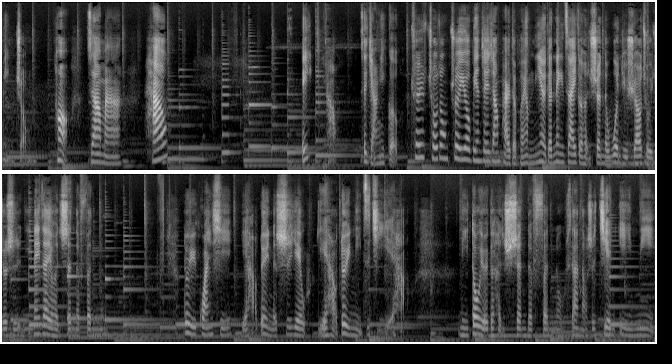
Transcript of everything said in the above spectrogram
命中，哈，知道吗？好，诶，好，再讲一个。抽抽中最右边这张牌的朋友，你有一个内在一个很深的问题需要处理，就是你内在有很深的愤怒，对于关系也好，对于你的事业也好，对于你自己也好，你都有一个很深的愤怒。虽然老师建议你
